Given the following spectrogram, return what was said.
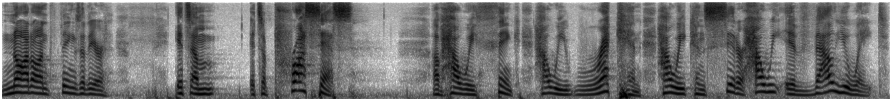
not on things of the earth. It's a, it's a process of how we think, how we reckon, how we consider, how we evaluate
